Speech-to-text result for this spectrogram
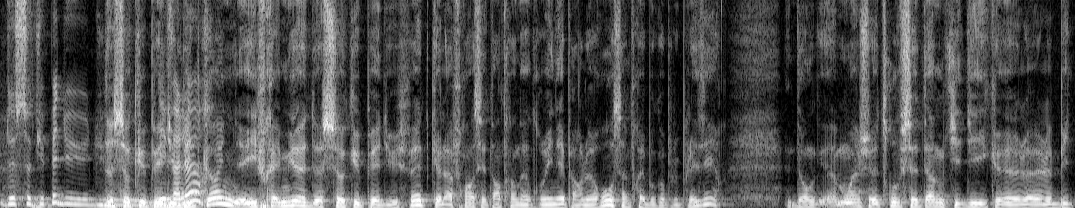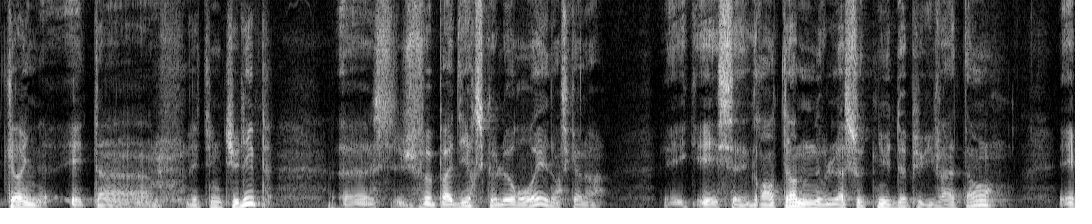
De s'occuper du, du, de s'occuper du bitcoin. Il ferait mieux de s'occuper du fait que la France est en train d'être ruinée par l'euro. Ça me ferait beaucoup plus plaisir. Donc, moi, je trouve cet homme qui dit que le, bitcoin est, un, est une tulipe. Euh, je veux pas dire ce que l'euro est dans ce cas-là. Et, ce grand homme nous l'a soutenu depuis 20 ans et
